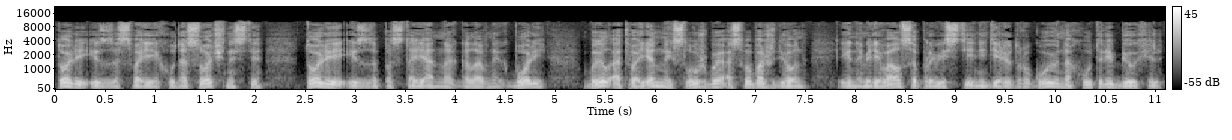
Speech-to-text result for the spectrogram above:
то ли из-за своей худосочности, то ли из-за постоянных головных болей, был от военной службы освобожден и намеревался провести неделю-другую на хуторе Бюхель,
